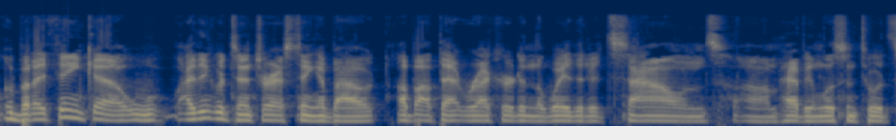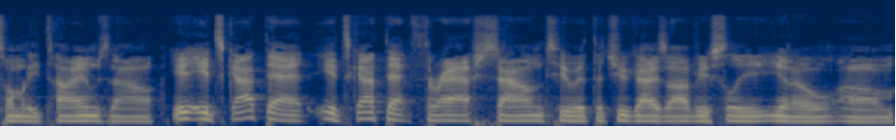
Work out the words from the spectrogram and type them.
but I think uh, w- I think what's interesting about about that record and the way that it sounds, um, having listened to it so many times now, it, it's got that it's got that thrash sound to it that you guys obviously you know um,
